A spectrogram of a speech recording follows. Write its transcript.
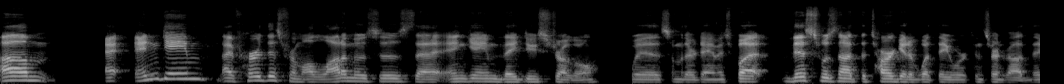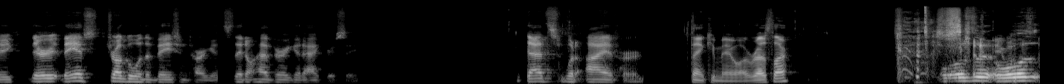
Um, at Endgame, I've heard this from a lot of mooses that Endgame they do struggle with some of their damage, but this was not the target of what they were concerned about. They they they have struggle with evasion targets. They don't have very good accuracy. That's what I have heard. Thank you, Mewa. Reslar? What was it? What was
